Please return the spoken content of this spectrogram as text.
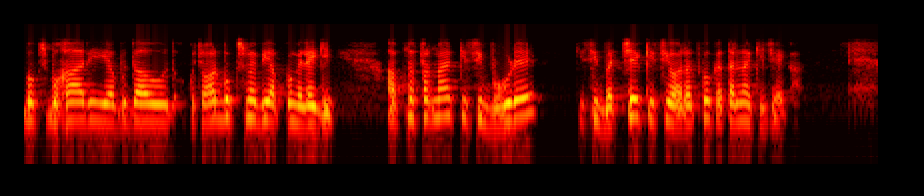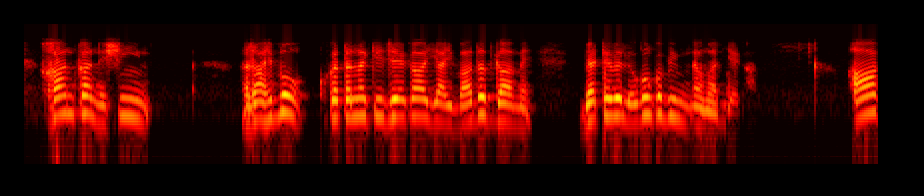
बुक्स, बुखारी, अबू दाऊद, कुछ और बुक्स में भी आपको मिलेगी। आपने फरमाया, किसी बूढ़े, किसी बच्चे, किसी औरत को कत्ल ना कीजिएगा। खान का नशीन राहिबों को कत्ल ना कीजिएगा या इबादत गाह में बैठे हुए लोगों को भी ना मारिएगा। आग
